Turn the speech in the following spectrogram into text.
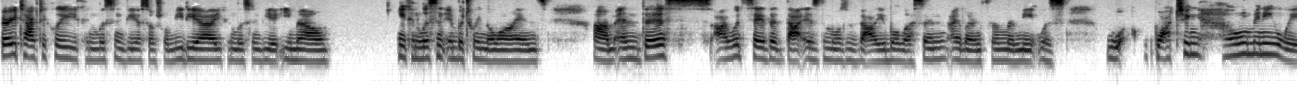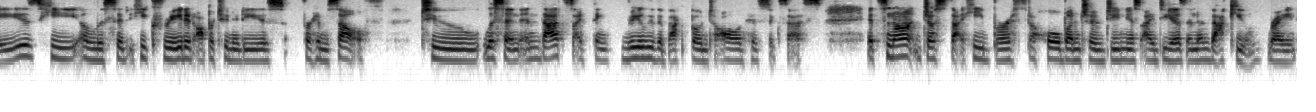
very tactically. You can listen via social media, you can listen via email, you can listen in between the lines. Um, and this, I would say that that is the most valuable lesson I learned from Ramit was w- watching how many ways he elicited, he created opportunities for himself to listen. And that's, I think, really the backbone to all of his success. It's not just that he birthed a whole bunch of genius ideas in a vacuum, right?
